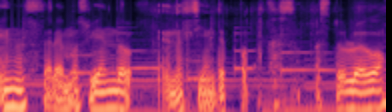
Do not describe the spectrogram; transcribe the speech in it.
y nos estaremos viendo en el siguiente podcast. Hasta luego.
